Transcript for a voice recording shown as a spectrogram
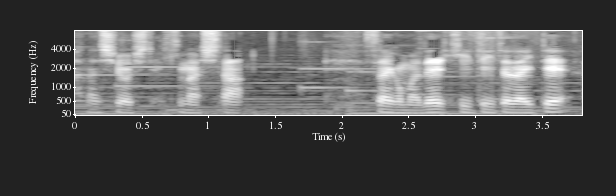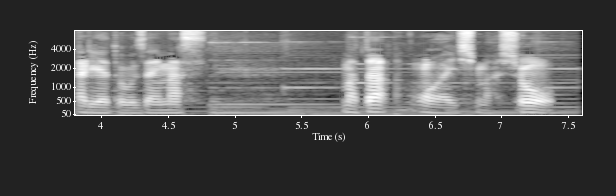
話をしてきました。最後まで聞いていただいてありがとうございます。またお会いしましょう。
